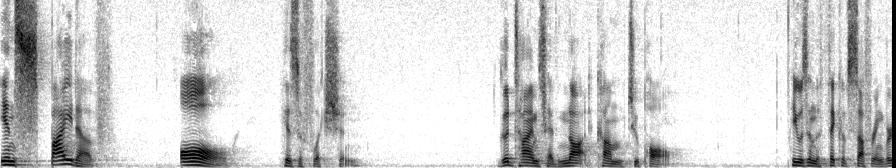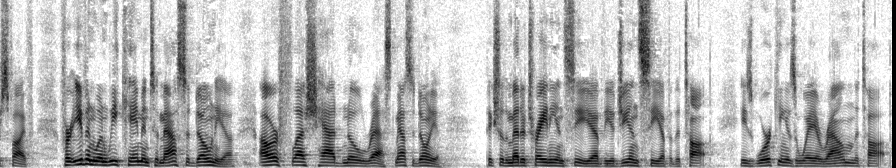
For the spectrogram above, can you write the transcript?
in spite of all his affliction. Good times had not come to Paul. He was in the thick of suffering. Verse 5 For even when we came into Macedonia, our flesh had no rest. Macedonia, picture the Mediterranean Sea. You have the Aegean Sea up at the top. He's working his way around the top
